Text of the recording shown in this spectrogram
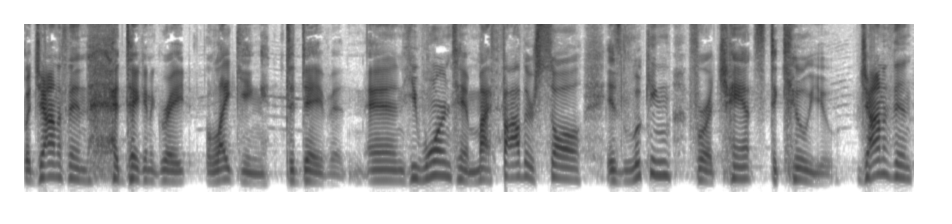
But Jonathan had taken a great liking to David, and he warned him, My father Saul is looking for a chance to kill you. Jonathan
